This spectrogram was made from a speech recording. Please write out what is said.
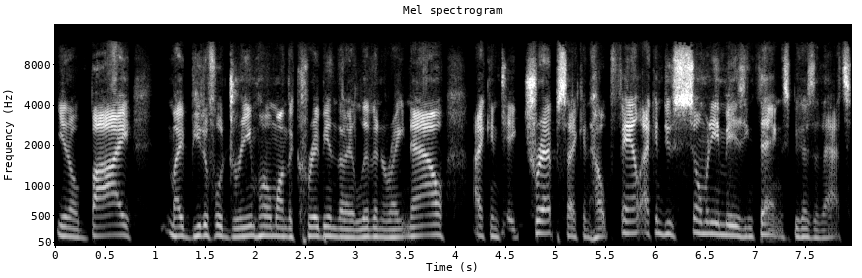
you know, buy my beautiful dream home on the Caribbean that I live in right now. I can take trips. I can help family. I can do so many amazing things because of that.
